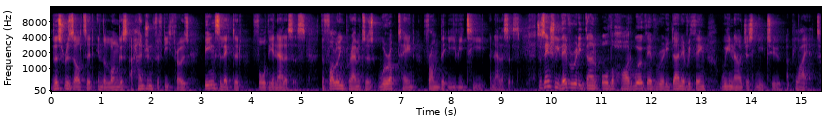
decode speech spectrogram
This resulted in the longest 150 throws being selected for the analysis. The following parameters were obtained from the EVT analysis. So essentially, they've already done all the hard work, they've already done everything. We now just need to apply it.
